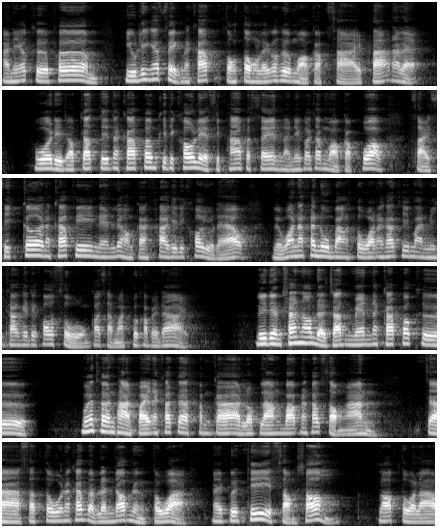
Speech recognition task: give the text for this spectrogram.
อันนี้ก็คือเพิ่ม Healing Effect นะครับ ตรงๆเลยก็คือเหมาะกับสายพระนั่นแหละ Verdict of Justice นะครับ เพิ่ม Critical Rate 15%อันนี้ก็จะเหมาะกับพวกสาย Seeker นะครับ ที่เน้นเรื่องของการฆ่า Critical อยู่แล้ว หรือว่านักธนูบางตัวนะครับ ที่มันมีค่า Critical สูงก็สามารถเพิ่มเข้าไปได้ Redemption of the Judgment นะครับก็คือ เมื่อเทิร์นผ่านไปนะครับ จะทำการลบล้างบัฟนะครับ2อัน จากศัตรูนะครับแบบ random 1ตัว ในพื้นที่ 2 ช่อง รอบตัวเรา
